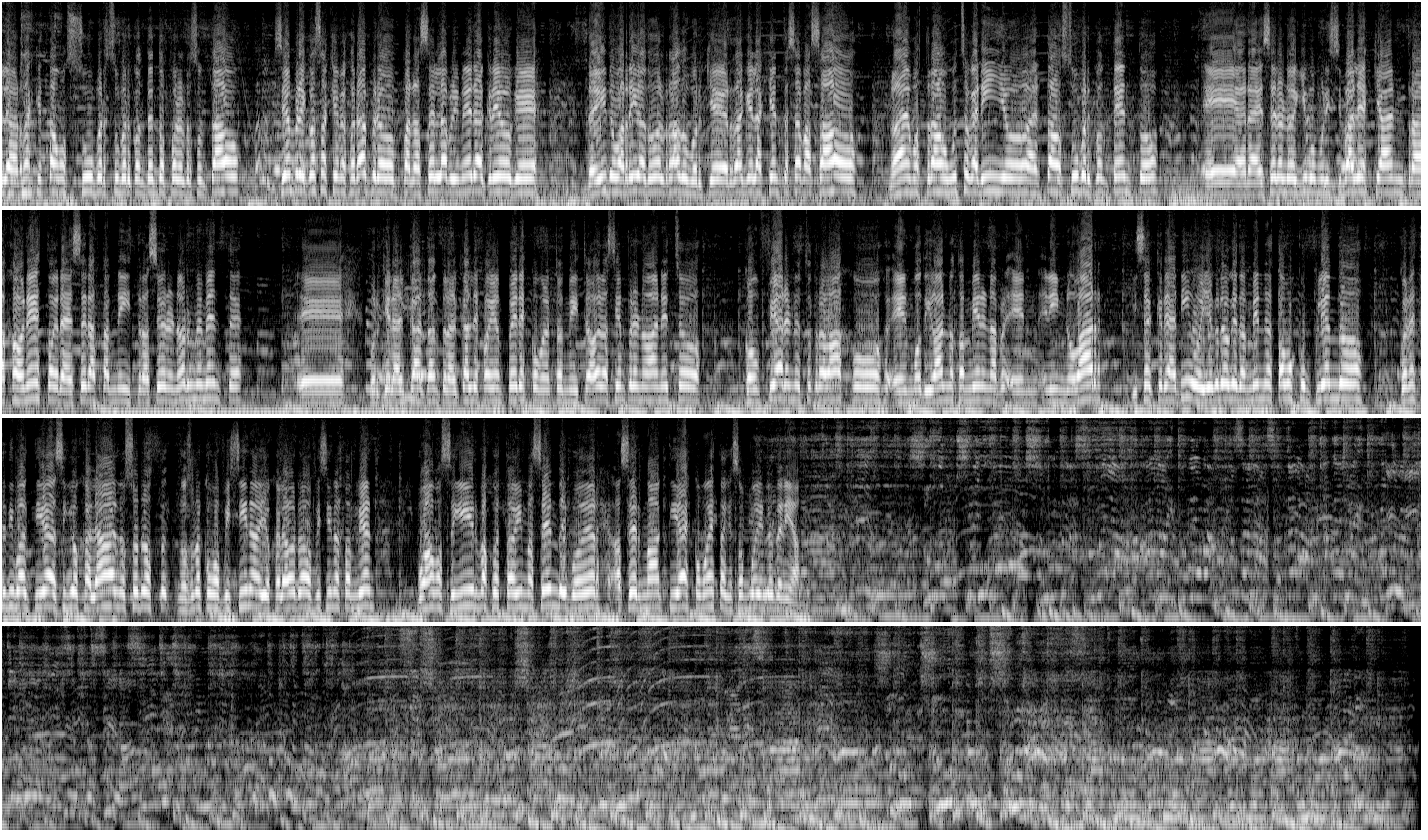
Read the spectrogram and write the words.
La verdad es que estamos súper, súper contentos por el resultado. Siempre hay cosas que mejorar, pero para hacer la primera creo que dedito para arriba todo el rato, porque de verdad que la gente se ha pasado, nos ha demostrado mucho cariño, ha estado súper contentos. Eh, agradecer a los equipos municipales que han trabajado en esto, agradecer a esta administración enormemente, eh, porque tanto el alcalde Fabián Pérez como nuestra administradora siempre nos han hecho confiar en nuestro trabajo, en motivarnos también en, en- en innovar y ser creativos. Yo creo que también lo estamos cumpliendo con este tipo de actividades, así que ojalá nosotros, nosotros como oficina y ojalá otras oficinas también podamos seguir bajo esta misma senda y poder hacer más actividades como esta que son muy entretenidas. Qué lindo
